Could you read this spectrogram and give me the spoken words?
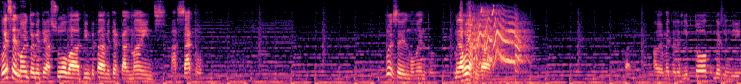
Puede ser el momento de meter a Suobat y empezar a meter Calm Minds a saco. Puede ser el momento. Me la voy a jugar. Vale. A ver, mete el Sleep Talk, Desling.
